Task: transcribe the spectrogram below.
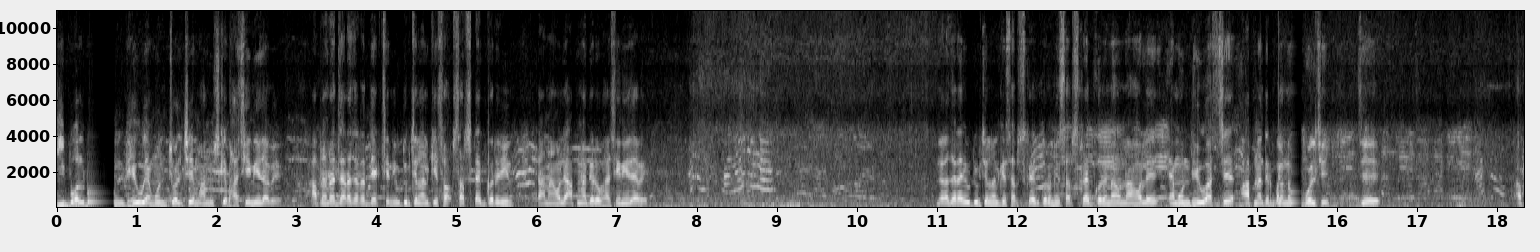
কি বলব? ঢেউ এমন চলছে, মানুষকে ভাসিয়ে নিয়ে যাবে। আপনারা যারা যারা দেখছেন ইউটিউব চ্যানেলকে সাবস্ক্রাইব করে নিন, তা না হলে আপনাদেরও ভাসিয়ে নিয়ে যাবে। যারা যারা ইউটিউব চ্যানেলকে সাবস্ক্রাইব করে নিন সাবস্ক্রাইব করে নাও, না হলে এমন ঢেউ আসছে, আপনাদের জন্য বলছি যে আপ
